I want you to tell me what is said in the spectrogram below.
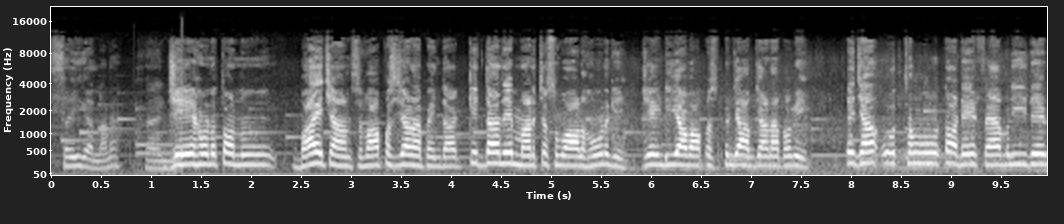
ਸਹੀ ਗੱਲ ਆ ਨਾ। ਜੇ ਹੁਣ ਤੁਹਾਨੂੰ ਬਾਏ ਚਾਂਸ ਵਾਪਸ ਜਾਣਾ ਪੈਂਦਾ ਕਿੱਦਾਂ ਦੇ ਮਨ 'ਚ ਸਵਾਲ ਹੋਣਗੇ? ਜੇ ਇੰਡੀਆ ਵਾਪਸ ਪੰਜਾਬ ਜਾਣਾ ਪਵੇ ਤੇ ਜਾਂ ਉੱਥੋਂ ਤੁਹਾਡੇ ਫੈਮਿਲੀ ਦੇ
